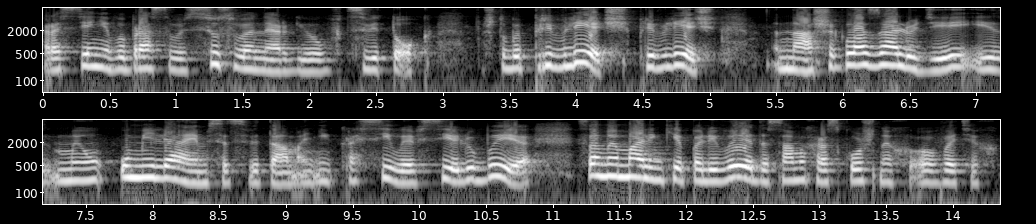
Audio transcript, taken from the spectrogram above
растение выбрасывает всю свою энергию в цветок, чтобы привлечь, привлечь наши глаза людей, и мы умиляемся цветам, они красивые все, любые, самые маленькие полевые до самых роскошных э, в этих,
